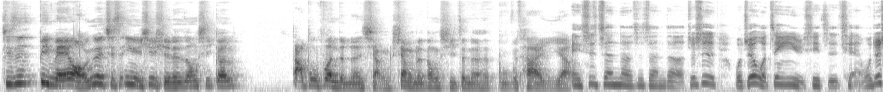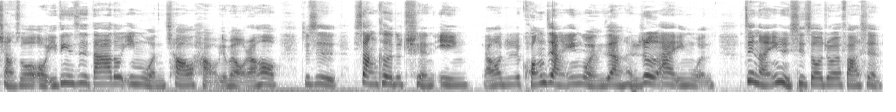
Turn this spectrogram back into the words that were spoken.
其实并没有，因为其实英语系学的东西跟。大部分的人想象的东西真的不不太一样。哎，是真的，是真的。就是我觉得我进英语系之前，我就想说，哦，一定是大家都英文超好，有没有？然后就是上课就全英，然后就是狂讲英文，这样很热爱英文。进来英语系之后，就会发现，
